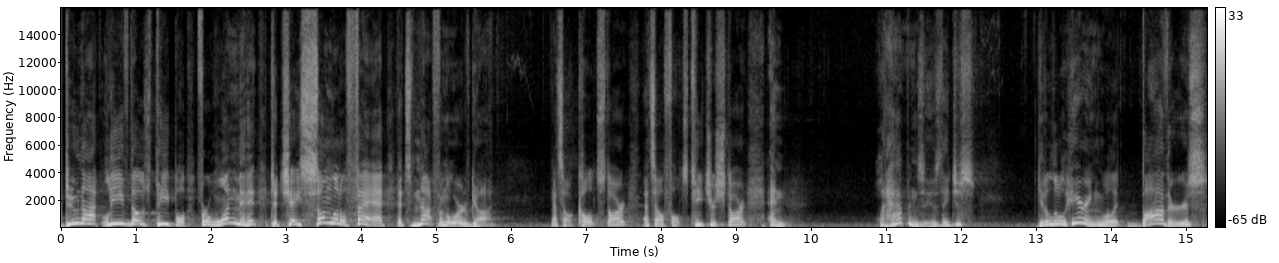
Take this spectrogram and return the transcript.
Do not leave those people for one minute to chase some little fad that's not from the Word of God. That's how cults start, that's how false teachers start. And what happens is they just get a little hearing. Well, it bothers,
